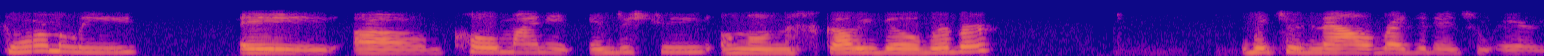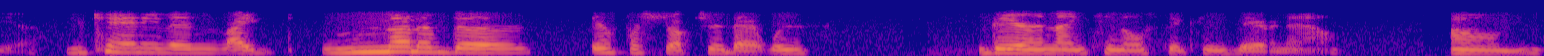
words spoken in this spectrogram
formerly a um, coal mining industry along the Schuylkill River, which is now a residential area. You can't even like none of the infrastructure that was there in 1906 is there now. Um,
